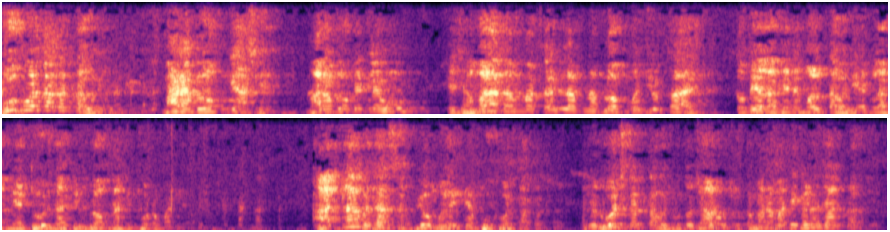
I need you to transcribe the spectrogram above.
ભૂખ વળતા કરતા હોય. મારા બ્લોક ક્યાં છે? મારા બ્લોક એટલે હું? કે અમારા ગામમાં ત્રણ લાખના બ્લોક મંજૂર થાય, તો બે લાખ એને મળતા હોય એક લાખ ને ધૂળ નાખીને, બ્લોક નાખીને ફોટો પાડી લેવાય આટલા બધા સભ્યો મળી ત્યાં ભૂખ વળતા કરતા. અને રોજ કરતા હોય. હું તો જાણું છું. તમારામાંથી ઘણા જાણતા હશે.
